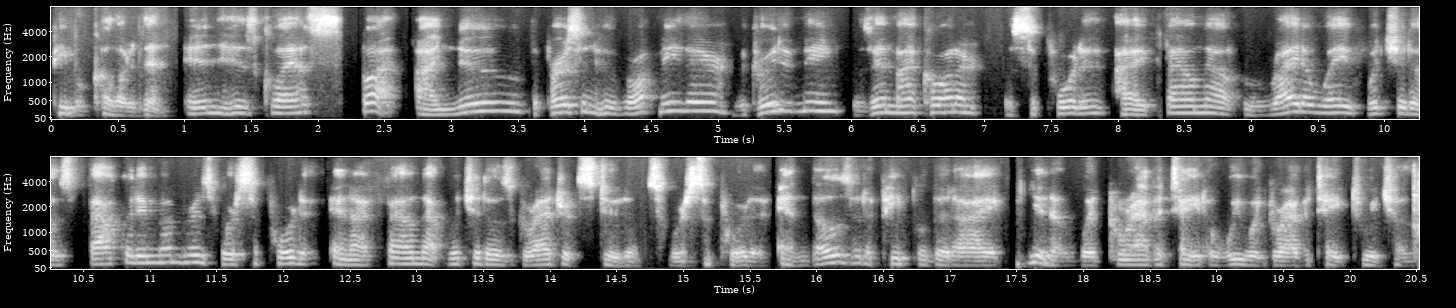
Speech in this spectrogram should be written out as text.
people of color then in his class. But I knew the person who brought me there, recruited me, was in my corner, was supportive. I found out right away which of those faculty members were supportive, and I found out which of those graduate students were supportive. And those are the people that I, you know, would gravitate or we would gravitate to each other.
